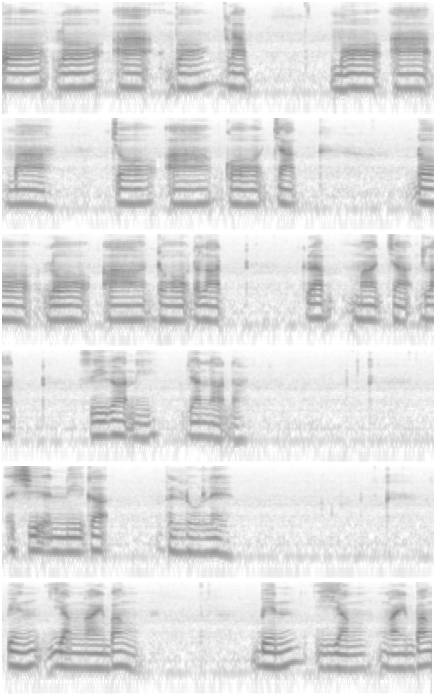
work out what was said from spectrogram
กอลออาบอกลับมออามาจออากอจากดอลออาดอตลาด กลับมาจากตลาดဈေးကနေပြန်လာတာအရှိအနီကဘယ်လိုလဲเป็นยังไงบ้างเป็นยังไงบ้าง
